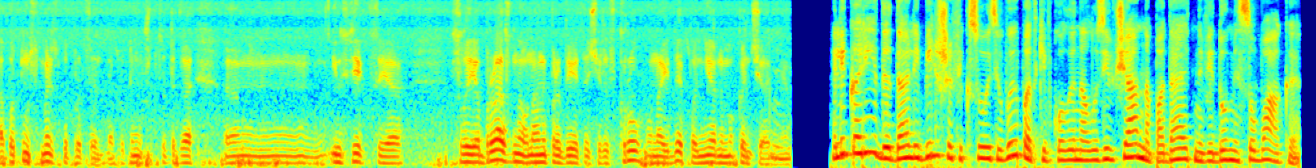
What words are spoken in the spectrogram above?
а потім смерть 100%, тому що це така ем, інфекція своєобразна, вона не передається через кров, вона йде по нервним окончанням. Лікарі дедалі більше фіксують випадків, коли на лузівчан нападають невідомі собаки.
